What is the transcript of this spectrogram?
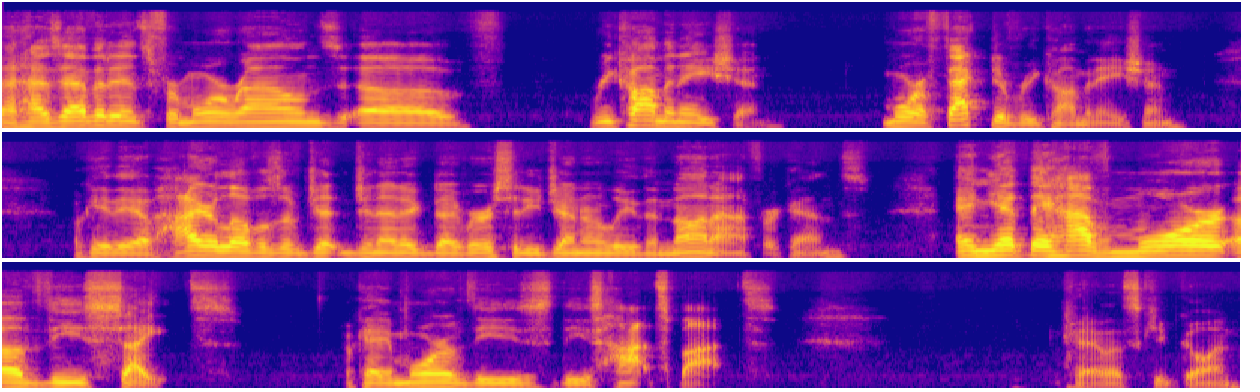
that has evidence for more rounds of recombination, more effective recombination. Okay, they have higher levels of ge- genetic diversity generally than non Africans, and yet they have more of these sites. Okay, more of these these hotspots. Okay, let's keep going.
